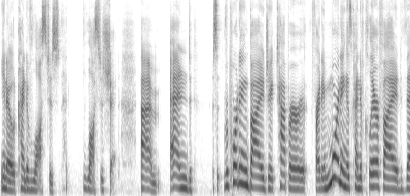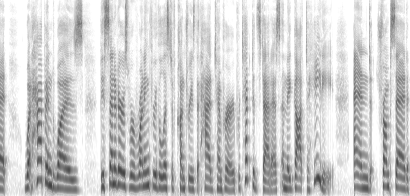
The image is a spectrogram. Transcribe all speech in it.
you know, kind of lost his lost his shit. Um, and reporting by Jake Tapper Friday morning has kind of clarified that what happened was the senators were running through the list of countries that had temporary protected status and they got to Haiti. And Trump said,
